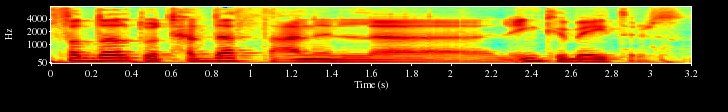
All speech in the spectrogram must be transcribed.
تفضلت وتحدثت عن ال incubators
